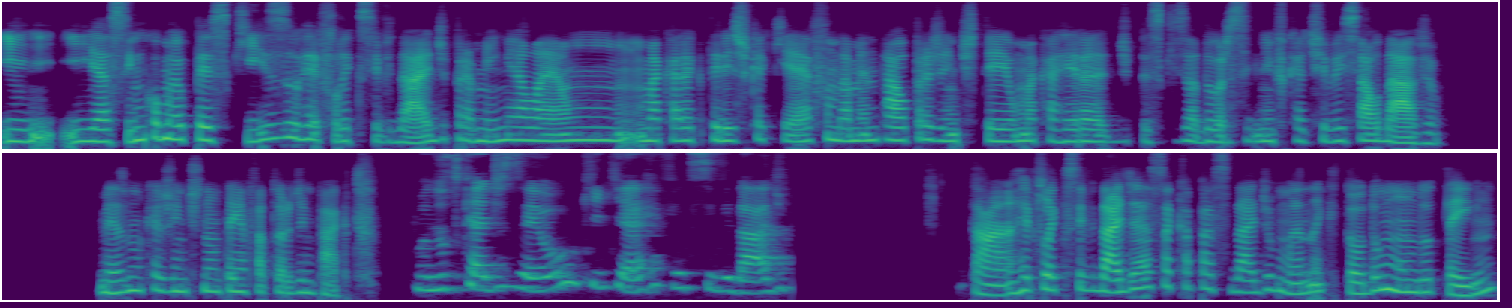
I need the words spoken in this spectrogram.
E, e assim como eu pesquiso reflexividade, para mim ela é um, uma característica que é fundamental para a gente ter uma carreira de pesquisador significativa e saudável, mesmo que a gente não tenha fator de impacto. Manu, tu quer dizer o que é reflexividade? Tá, reflexividade é essa capacidade humana que todo mundo tem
